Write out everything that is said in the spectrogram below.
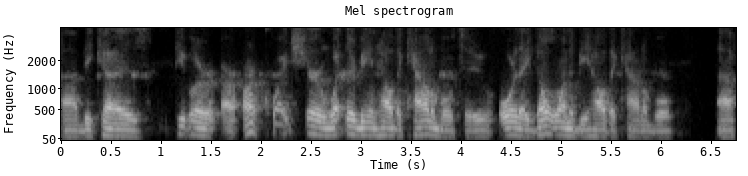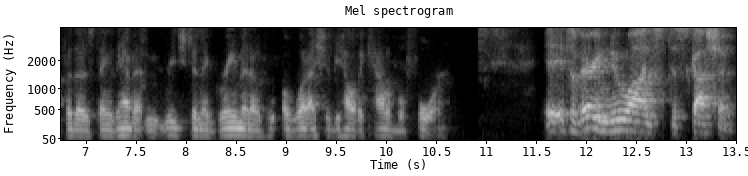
uh, because people are, are, aren't quite sure what they're being held accountable to, or they don't want to be held accountable uh, for those things. They haven't reached an agreement of, of what I should be held accountable for. It's a very nuanced discussion.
